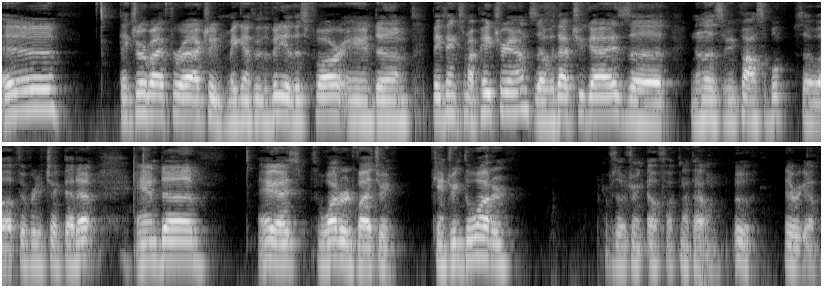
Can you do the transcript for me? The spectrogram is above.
uh, thanks everybody for uh, actually making it through the video this far, and um, big thanks to my Patreons. Uh, without you guys, uh, none of this would be possible. So uh, feel free to check that out. And uh, hey guys, it's water advisory. Can't drink the water. Drink. Oh fuck, not that one. Ooh, there we go.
